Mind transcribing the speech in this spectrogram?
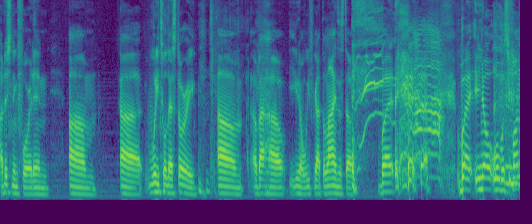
auditioning for it. And um, uh, Woody told that story um, about how you know we forgot the lines and stuff, but but you know what was fun?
